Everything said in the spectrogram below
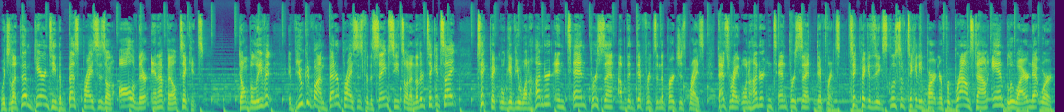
which let them guarantee the best prices on all of their NFL tickets. Don't believe it? If you can find better prices for the same seats on another ticket site, TickPick will give you 110% of the difference in the purchase price. That's right, 110% difference. TickPick is the exclusive ticketing partner for Brownstown and Blue Wire Network.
